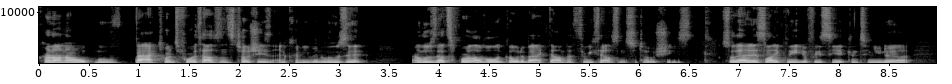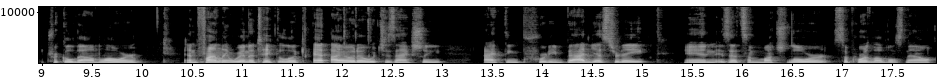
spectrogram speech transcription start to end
Cardano move back towards 4,000 satoshis and could even lose it or lose that support level, go to back down to 3,000 satoshis. So that is likely if we see it continue to trickle down lower. And finally, we're going to take a look at IOTA, which is actually acting pretty bad yesterday and is at some much lower support levels now.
